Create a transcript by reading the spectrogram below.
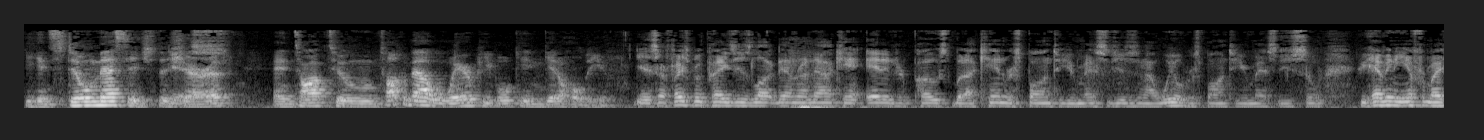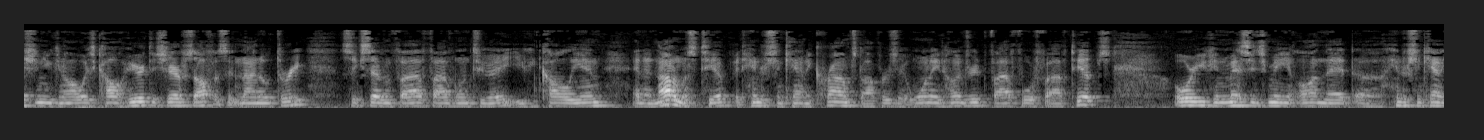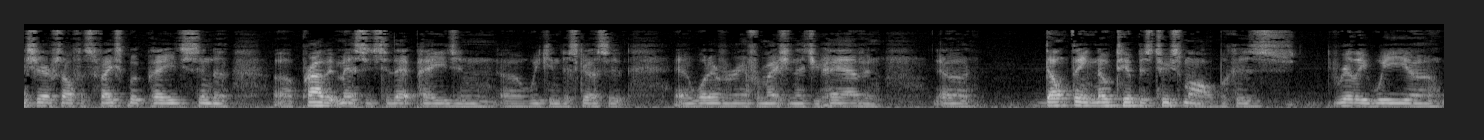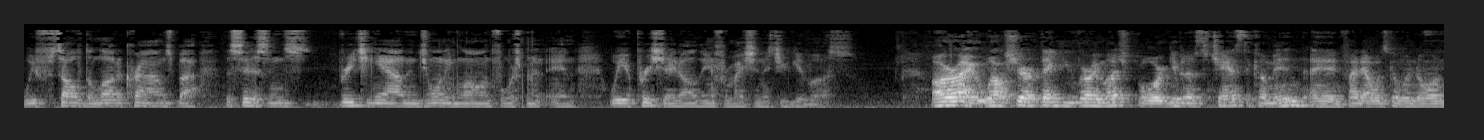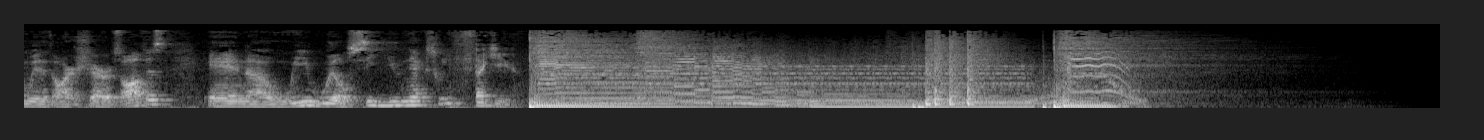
you can still message the Yes. sheriff and talk to him. Talk about where people can get a hold of you. Yes, our Facebook page is locked down right now. I can't edit or post, but I can respond to your messages and I will respond to your messages. So if you have any information, you can always call here at the Sheriff's Office at 903-675-5128. You can call in an anonymous tip at Henderson County Crime Stoppers at 1-800-545-TIPS. Or you can message me on that uh, Henderson County Sheriff's Office Facebook page. Send a, a private message to that page, and uh, we can discuss it. Uh, whatever information that you have, and uh, don't think no tip is too small because really we uh, we've solved a lot of crimes by the citizens reaching out and joining law enforcement, and we appreciate all the information that you give us. All right. Well, Sheriff, thank you very much for giving us a chance to come in and find out what's going on with our sheriff's office. And uh, we will see you next week. Thank you.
